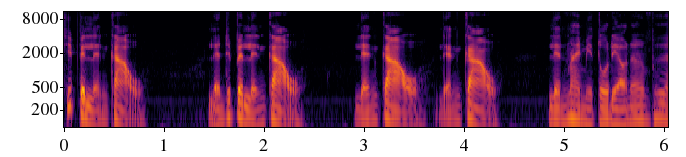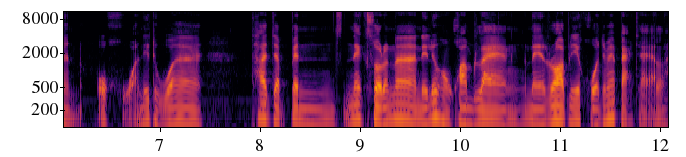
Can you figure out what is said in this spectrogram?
ที่เป็นเหรียญเก่า เหรียญที่เป็นเหรียญเก่า เหรียญเก่า เหรียญเก่า เหรียญใหม่มีตัวเดียวนะเพื่อนโอ้โหอันนี้ถือว่าถ้าจะเป็น next Solana ในเรื่องของความแรงในรอบนี้ควรจะไม่แปลกใจอะไร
